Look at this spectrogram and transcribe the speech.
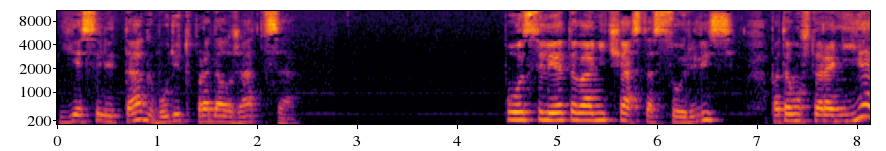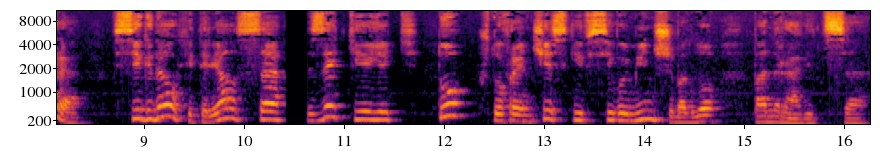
если так будет продолжаться». После этого они часто ссорились, потому что Раньера — всегда ухитрялся затеять то, что Франческе всего меньше могло понравиться.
